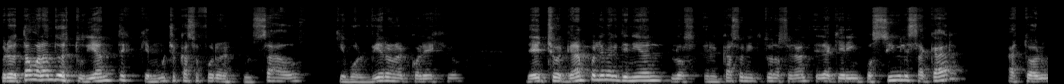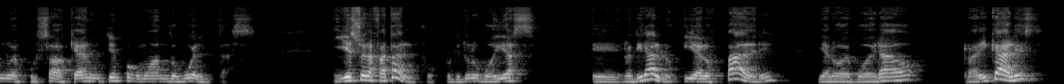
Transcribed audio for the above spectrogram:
Pero estamos hablando de estudiantes que en muchos casos fueron expulsados, que volvieron al colegio. De hecho, el gran problema que tenían los, en el caso del Instituto Nacional era que era imposible sacar a estos alumnos expulsados, quedaban un tiempo como dando vueltas. Y eso era fatal, porque tú no podías eh, retirarlo. Y a los padres y a los apoderados radicales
